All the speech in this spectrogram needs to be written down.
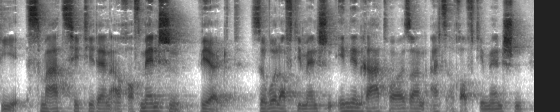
die Smart City denn auch auf Menschen wirkt. Sowohl auf die Menschen in den Rathäusern als auch auf die Menschen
